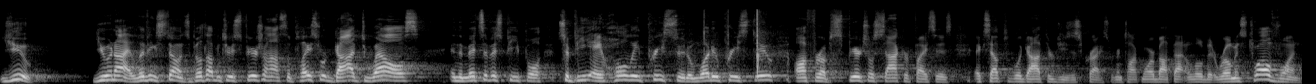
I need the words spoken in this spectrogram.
You, you and I, living stones, built up into a spiritual house, the place where God dwells in the midst of his people, to be a holy priesthood. And what do priests do? Offer up spiritual sacrifices acceptable to God through Jesus Christ. We're going to talk more about that in a little bit. Romans 12, 1.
